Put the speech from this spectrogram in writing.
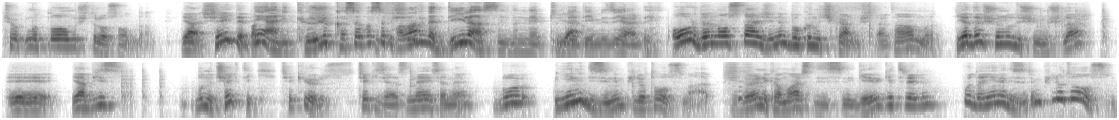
çok mutlu olmuştur o sondan. Ya şey de bak Ne yani köylü kasabası falan da değil aslında Neptün Ya. dediğimiz yerde. orada nostaljinin bokunu çıkarmışlar tamam mı? Ya da şunu düşünmüşler. e, ya biz bunu çektik, çekiyoruz, çekeceğiz neyse ne. Bu yeni dizinin pilotu olsun abi. Veronica Mars dizisini geri getirelim. Bu da yeni dizinin pilotu olsun.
